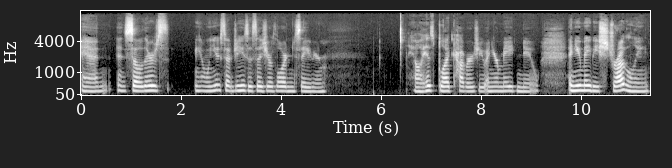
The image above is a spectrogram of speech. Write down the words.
and and so there's you know, when you accept Jesus as your Lord and Savior, you know, His blood covers you and you're made new. And you may be struggling,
